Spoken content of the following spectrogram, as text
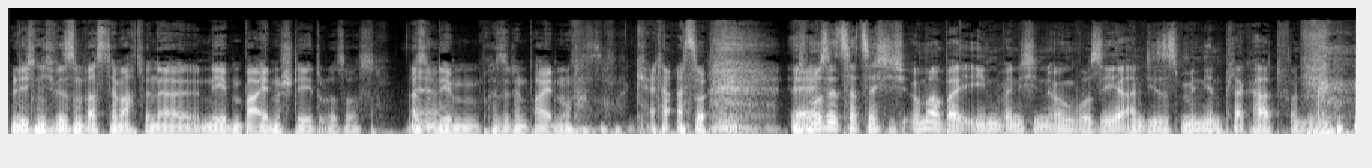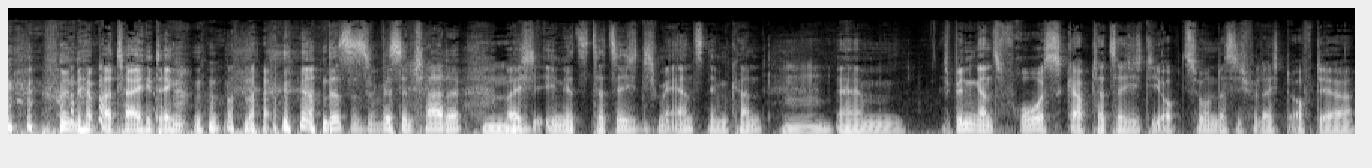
will ich nicht wissen, was der macht, wenn er neben Biden steht oder sowas. Also Ja. neben Präsident Biden oder so. Keine Also, Ich äh, muss jetzt tatsächlich immer bei Ihnen, wenn ich ihn irgendwo sehe, an dieses Minion-Plakat von, von der Partei denken. Und das ist ein bisschen schade, Mhm. weil ich ihn jetzt tatsächlich nicht mehr ernst nehmen kann. Mhm. Ähm, ich bin ganz froh, es gab tatsächlich die Option, dass ich vielleicht auf der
